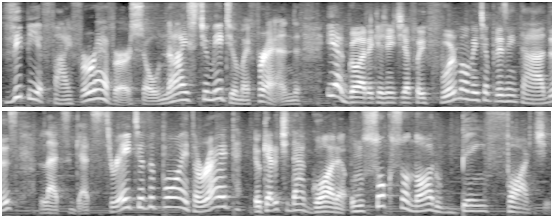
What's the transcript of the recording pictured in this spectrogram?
VPFI Forever. So nice to meet you, my friend. E agora que a gente já foi formalmente apresentados, let's get straight to the point point, alright? Eu quero te dar agora um soco sonoro bem forte.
